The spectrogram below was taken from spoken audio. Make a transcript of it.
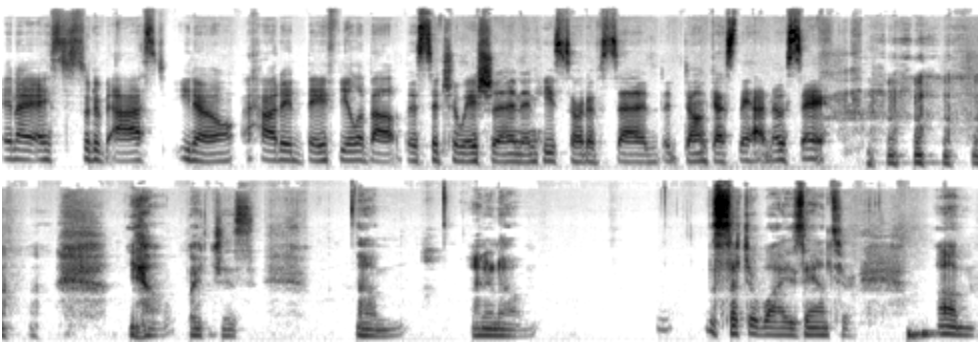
and I, I, sort of asked, you know, how did they feel about this situation? And he sort of said, "Don't guess they had no say." yeah, which is, um, I don't know, such a wise answer. Um,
